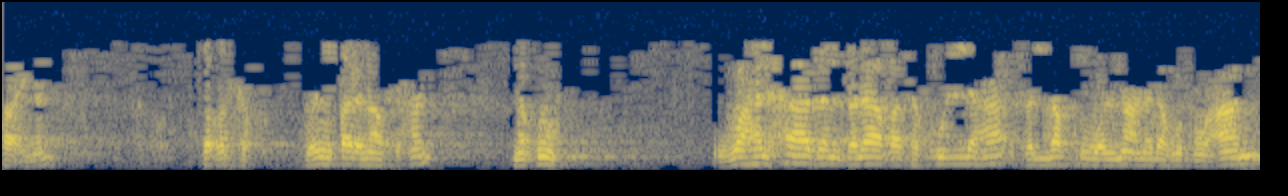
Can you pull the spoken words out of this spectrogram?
خائنا فقد كفر وإن قال ناصحا نقول وهل هذا البلاغة كلها فاللفظ والمعنى له طوعان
